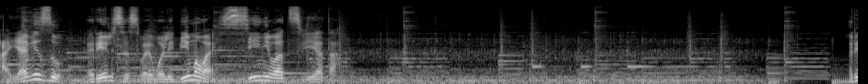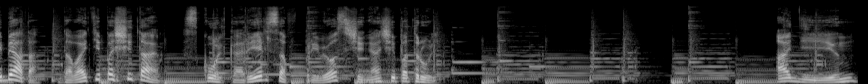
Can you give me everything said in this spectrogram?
А я везу рельсы своего любимого синего цвета. Ребята, давайте посчитаем, сколько рельсов привез щенячий патруль. Один.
